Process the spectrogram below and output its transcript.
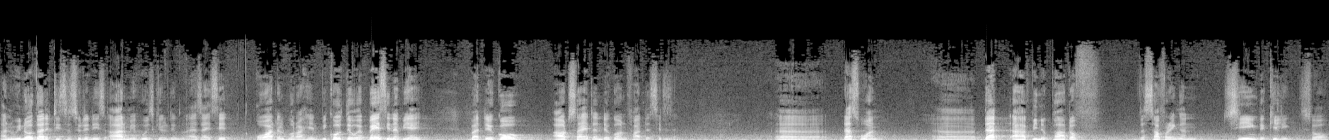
And we know that it is the Sudanese army who is killed them, as I said, Qawad al Murahil, because they were based in Abyei, but they go outside and they go and fight the citizen. Uh, that's one. Uh, that I have been a part of the suffering and seeing the killing. So,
